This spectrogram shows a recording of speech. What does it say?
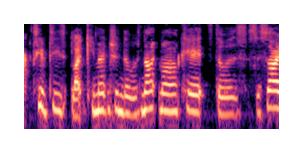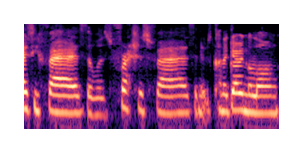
activities like you mentioned there was night markets there was society fairs there was freshers fairs and it was kind of going along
